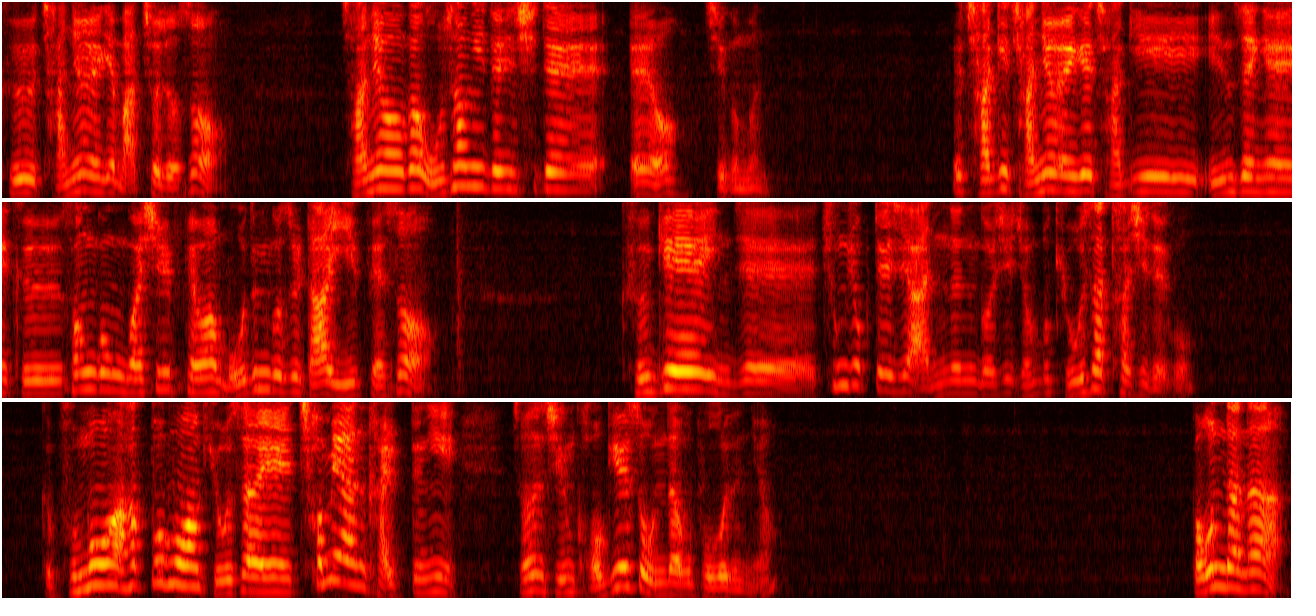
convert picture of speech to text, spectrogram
그 자녀에게 맞춰져서 자녀가 우상이 된 시대예요. 지금은 자기 자녀에게 자기 인생의 그 성공과 실패와 모든 것을 다 이입해서 그게 이제 충족되지 않는 것이 전부 교사 탓이 되고 그 부모와 학부모와 교사의 첨예한 갈등이 저는 지금 거기에서 온다고 보거든요. 더군다나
